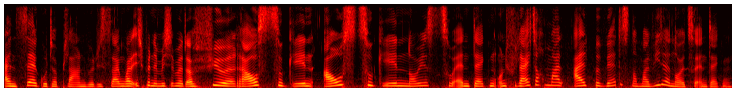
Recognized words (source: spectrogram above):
Ein sehr guter Plan, würde ich sagen, weil ich bin nämlich immer dafür, rauszugehen, auszugehen, Neues zu entdecken und vielleicht auch mal altbewährtes nochmal wieder neu zu entdecken.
